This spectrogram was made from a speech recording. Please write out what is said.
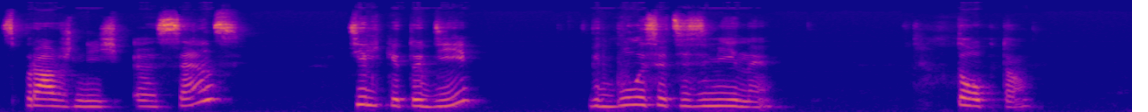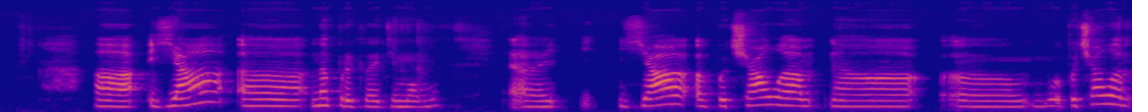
справжній е, сенс, тільки тоді відбулися ці зміни. Тобто, я, е, на прикладі мому, е, я почала почала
